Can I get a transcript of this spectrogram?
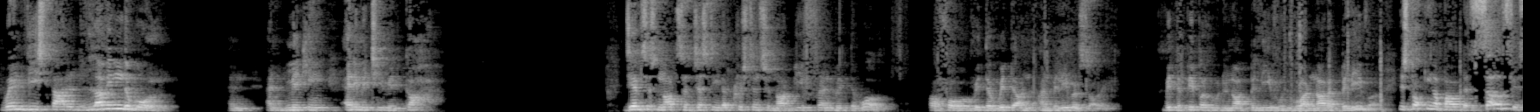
when we started loving the world and, and making enmity with God. James is not suggesting that Christians should not be friend with the world or for with the with the un, unbelievers, sorry with the people who do not believe, who are not a believer. He's talking about the selfish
